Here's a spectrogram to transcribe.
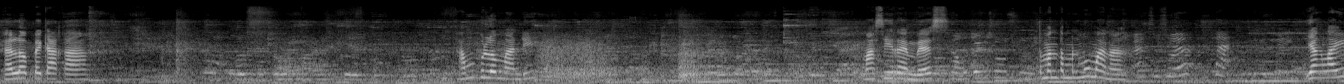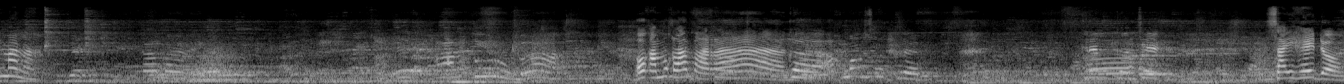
Halo PKK Kamu belum mandi? Masih rembes? Teman-temanmu mana? Yang lain mana? Aku. Oh, kamu kelaparan. Enggak, aku mau grab. Grab Gojek. Say hey dong.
